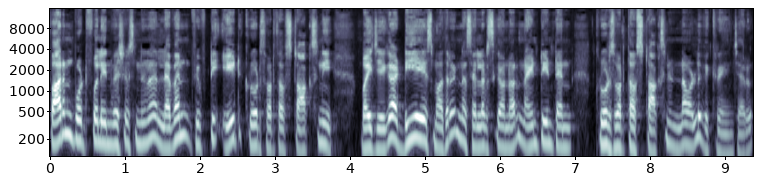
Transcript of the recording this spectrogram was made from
ఫారిన్ పోర్ట్ఫోలియో ఇన్వెస్టర్స్ నిన్న eleven fifty eight crores worth of స్టాక్స్ని బై చేయగా డిఏఎస్ మాత్రం నిన్న సెల్లర్స్గా ఉన్నారు. Nineteen ten crores worth of స్టాక్స్ని నిన్న వాళ్ళు విక్రయించారు.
